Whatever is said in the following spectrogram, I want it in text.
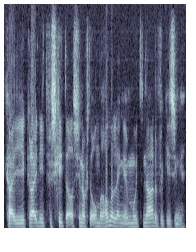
ga je je kruid niet verschieten als je nog de onderhandelingen moet na de verkiezingen.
